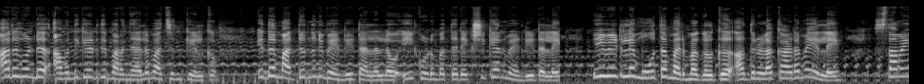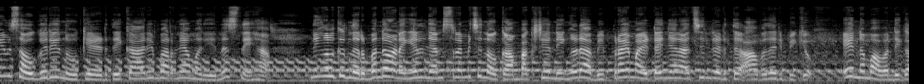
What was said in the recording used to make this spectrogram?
അതുകൊണ്ട് അവന്തികയെടുത്തി പറഞ്ഞാലും അച്ഛൻ കേൾക്കും. ഇത് മറ്റൊന്നിനു വേണ്ടിയിട്ടല്ലല്ലോ. ഈ കുടുംബത്തെ രക്ഷിക്കാൻ വേണ്ടിയിട്ടല്ലേ? ഈ വീട്ടിലെ മൂത്ത മരുമകൾക്ക് അതിനുള്ള കടമയല്ലേ? സമയം സൗകര്യം നോക്കിയെടുത്ത് കാര്യം പറഞ്ഞാൽ മതിയെന്ന് സ്നേഹ. നിങ്ങൾക്ക് നിർബന്ധമാണെങ്കിൽ ഞാൻ ശ്രമിച്ചു നോക്കാം. പക്ഷേ നിങ്ങളുടെ അഭിപ്രായമായിട്ട് ഞാൻ അച്ഛന്റെ അടുത്ത് അവതരിപ്പിക്കും. എന്നും അവന്തിക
